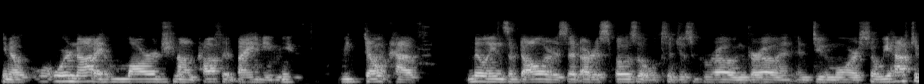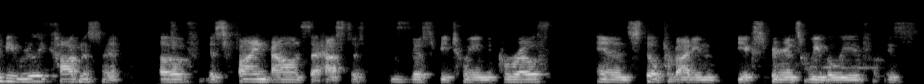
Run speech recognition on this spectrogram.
You know, we're not a large nonprofit by any means. We don't have millions of dollars at our disposal to just grow and grow and, and do more. So we have to be really cognizant of this fine balance that has to exist between growth and still providing the experience we believe is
